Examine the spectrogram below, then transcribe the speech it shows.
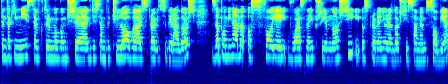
tym takim miejscem, w którym mogą się gdzieś tam wychillować, sprawić sobie radość, zapominamy o swojej własnej przyjemności i o sprawianiu radości samym sobie,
